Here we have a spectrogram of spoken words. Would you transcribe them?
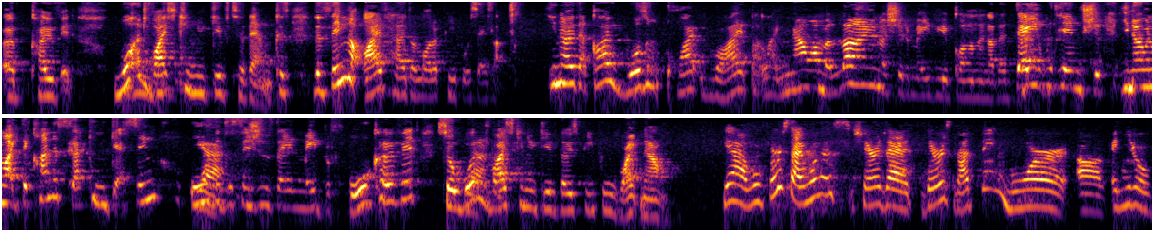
uh, COVID. What advice can you give to them? Because the thing that I've heard a lot of people say is like, you know, that guy wasn't quite right, but like now I'm alone. I should have maybe have gone on another date with him. Should you know? And like they're kind of second guessing all Yeah. the decisions they made before COVID. So, what Yeah. advice can you give those people right now? Yeah, well, first I want to share that there is nothing more, uh, and you know,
